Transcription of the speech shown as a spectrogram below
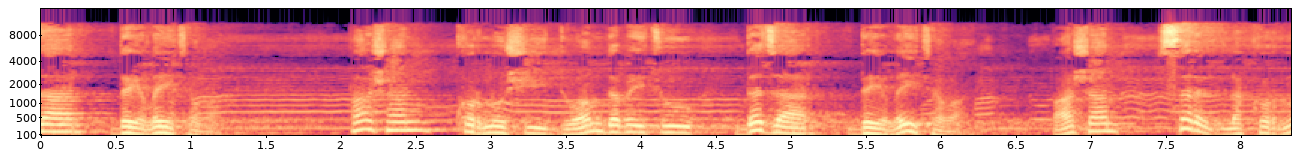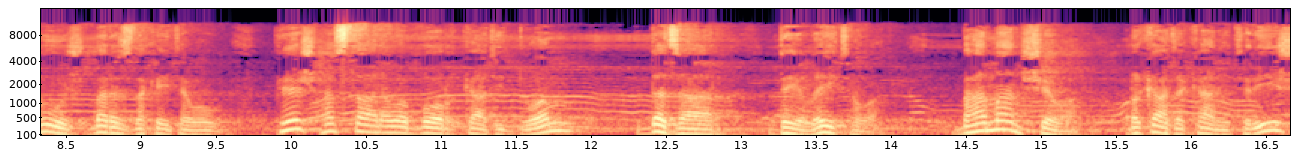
جار دەیڵێیتەوە پاشان کڕنوشی دوەم دەبەیت و دە جار دەیڵێیتەوە پاشان سەرت لە کڕنوش بەرز دەکەیتەوە و پێش هەستانەوە بۆ ڕکاتی دووەم دە جار دەیڵێیتەوە، بە هەمان شێوە ڕکاتەکانی تریش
